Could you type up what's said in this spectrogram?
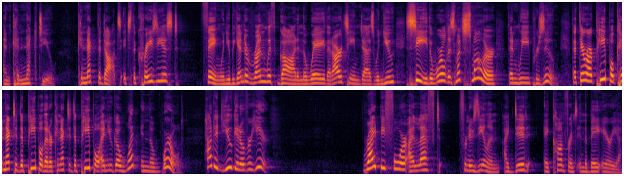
and connect you, connect the dots. It's the craziest thing when you begin to run with God in the way that our team does, when you see the world is much smaller than we presume. That there are people connected to people that are connected to people, and you go, What in the world? How did you get over here? Right before I left for New Zealand, I did a conference in the Bay Area.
